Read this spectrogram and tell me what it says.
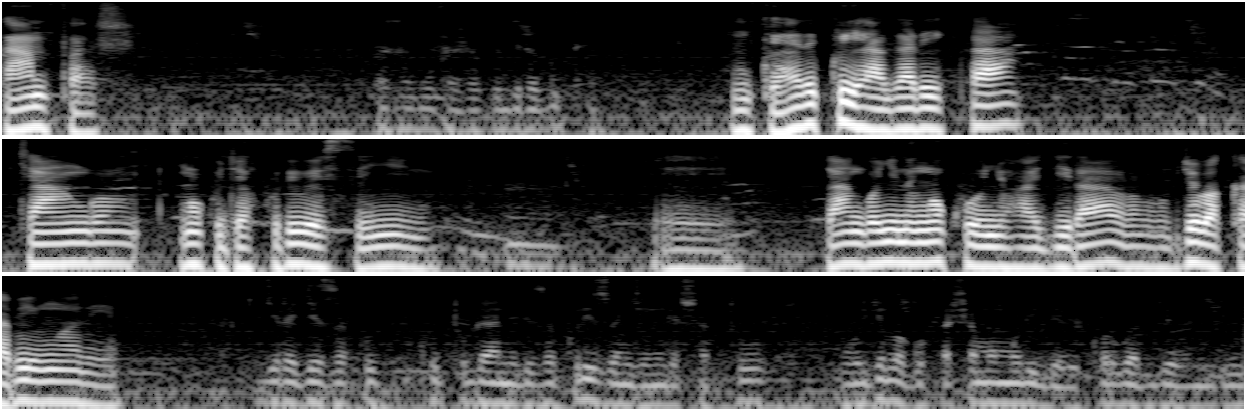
bakamfasha bakagufasha kugira gute? Nitwe hari kwihagarika cyangwa nko kujya kuri wese nyine. Mm. Eh, cyangwa nyine nko kunyuhagira uburyo bakabinkorera. Gerageza ku- kutuganiriza kuri izo ngingo eshatu uburyo bagufashamo muri ibyo bikorwa byombi.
